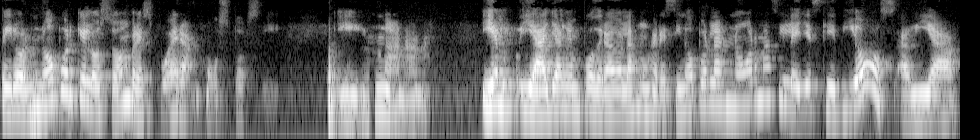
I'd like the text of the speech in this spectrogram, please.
pero no porque los hombres fueran justos y, no, no, no, y, em, y, hayan empoderado a las mujeres, sino por las normas y leyes que Dios había,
